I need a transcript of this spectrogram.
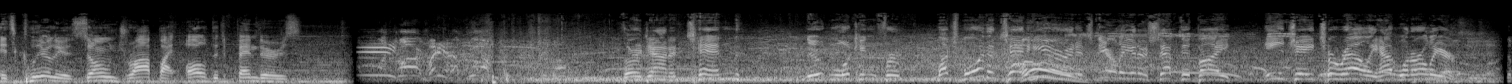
It's clearly a zone drop by all of the defenders. Third down and 10. Newton looking for much more than 10 oh. here, and it's nearly intercepted by A.J. Terrell. He had one earlier. The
